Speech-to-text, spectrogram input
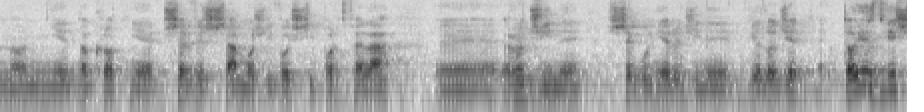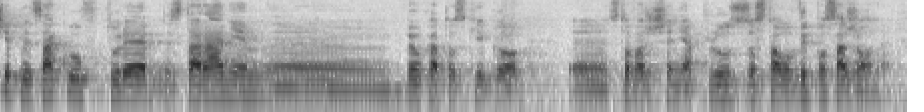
no, niejednokrotnie przewyższa możliwości portfela rodziny, szczególnie rodziny wielodzietnej. To jest 200 plecaków, które staraniem Bełchatowskiego e, Stowarzyszenia Plus zostało wyposażone.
